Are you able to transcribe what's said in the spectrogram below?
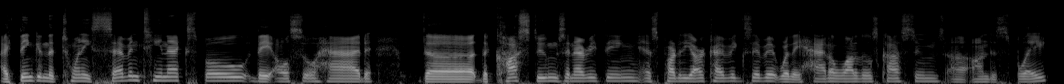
I think in the 2017 expo they also had the the costumes and everything as part of the archive exhibit where they had a lot of those costumes uh, on display.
